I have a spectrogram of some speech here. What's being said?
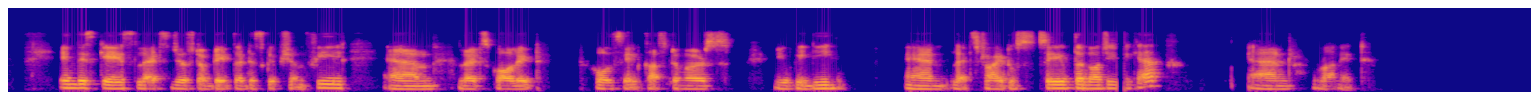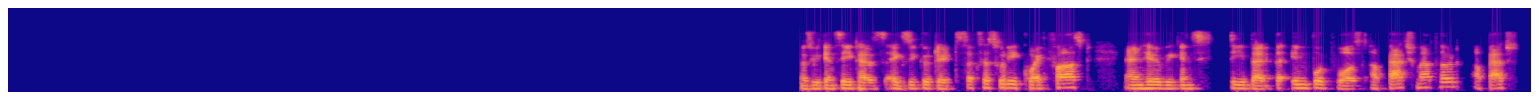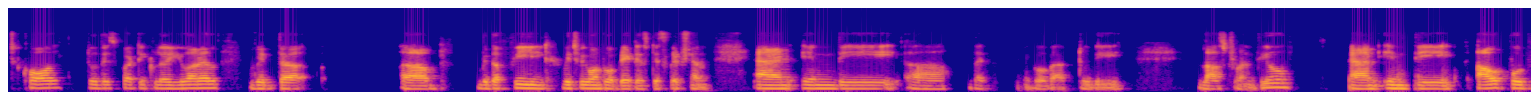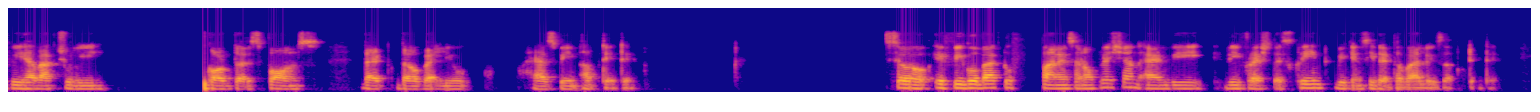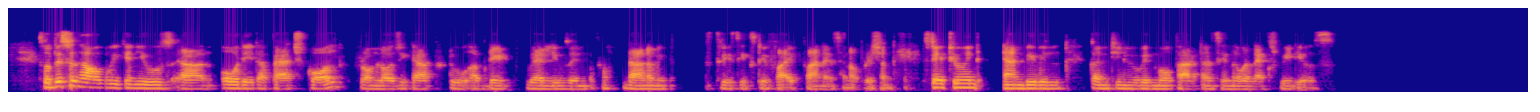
in this case, let's just update the description field and let's call it wholesale customers UPD. And let's try to save the logic app and run it. As we can see, it has executed successfully quite fast. And here we can see that the input was a patch method, a patch call to this particular URL with the uh, with the field which we want to update its description. And in the uh, let me go back to the last run view. And in the output, we have actually got the response that the value has been updated. So if we go back to finance and operation and we refresh the screen, we can see that the value is updated. So this is how we can use an OData patch call from Logic App to update values in Dynamics 365 finance and operation. Stay tuned and we will continue with more patterns in our next videos.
